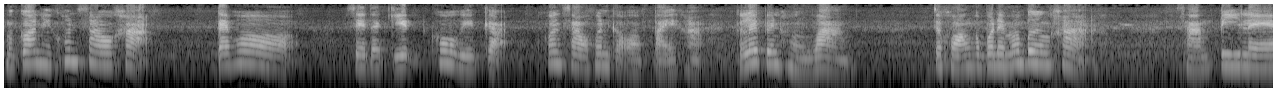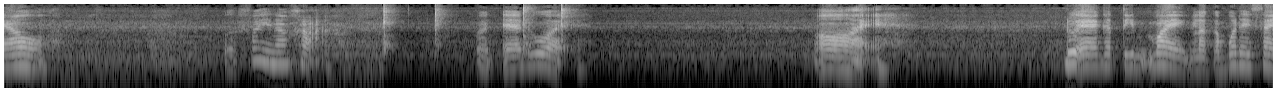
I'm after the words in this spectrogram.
เมื่อก่อนให้คนเศร้าค่ะ แต่พอเศรษฐกิจโควิดกะคนเศร้าเพิ่นก็ออกไปค่ะ ก็เลยเป็นห้องว่างจ้าของกับบ่ได้มาเบิงค่ะสามปีแล้ว เปิดไฟนะค่ะ เปิดแอร์ด้วยอ้อย ดูแอร์ก็ติดไว้แล้วก็บ่ได้ใส่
